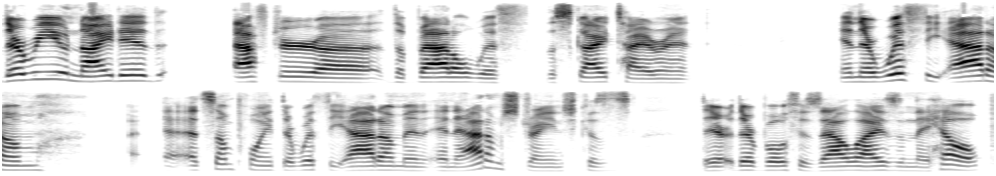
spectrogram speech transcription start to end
they're reunited after uh, the battle with the Sky Tyrant, and they're with the Atom. At some point, they're with the Atom and, and Adam Strange because they're they're both his allies and they help.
